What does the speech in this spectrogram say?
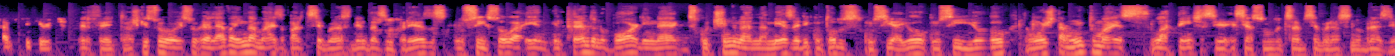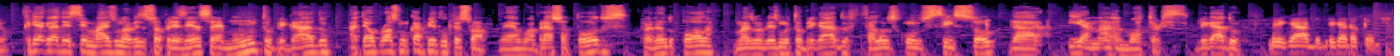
cybersecurity. Perfeito. Acho que isso, isso releva ainda mais a parte de segurança dentro das empresas. O CISO entrando no boarding, né, discutindo na, na mesa ali com todos, com CIO, com CEO. Então, hoje está muito mais latente esse, esse assunto de cibersegurança no Brasil. Queria agradecer mais uma vez a sua presença. É muito obrigado. Até o próximo capítulo, pessoal. É, um abraço a todos. Fernando Pola, mais uma vez, muito obrigado. Falamos com o CISO da Yamaha Motors. Obrigado. Obrigado, obrigado a todos.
